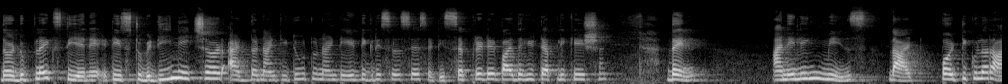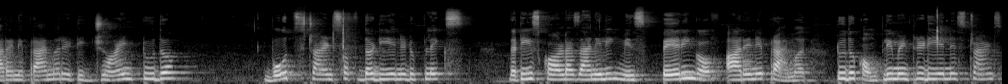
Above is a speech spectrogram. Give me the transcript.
the duplex DNA, it is to be denatured at the 92 to 98 degrees Celsius. It is separated by the heat application. Then, annealing means that particular RNA primer, it is joined to the both strands of the DNA duplex. That is called as annealing means pairing of RNA primer to the complementary DNA strands.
